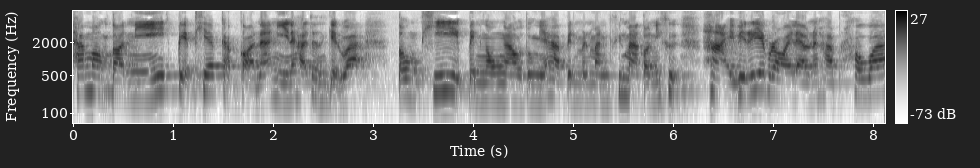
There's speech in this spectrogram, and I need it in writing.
ถ้ามองตอนนี้เปรียบเทียบกับก่อนหน้านี้นะคะ จะสังเกตว่าตรงที่เป็นเงาเงาตรงนี้ค่ะ เป็นมันๆขึ้นมาตอนนี้คือหายไปเรียบร้อยแล้วนะคะ เพราะว่า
